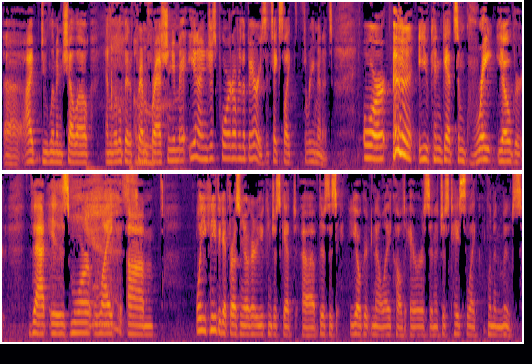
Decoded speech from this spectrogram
uh, I do limoncello and a little bit of creme fraiche, and you may, you know, and you just pour it over the berries. It takes like three minutes. Or you can get some great yogurt that is more like. Um, well, you can either get frozen yogurt or you can just get. Uh, there's this yogurt in LA called Eris, and it just tastes like lemon mousse.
